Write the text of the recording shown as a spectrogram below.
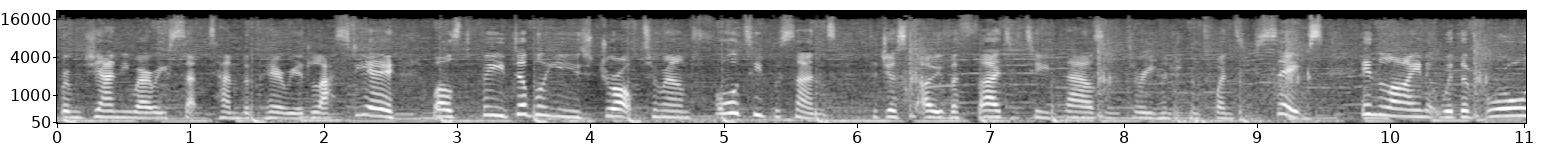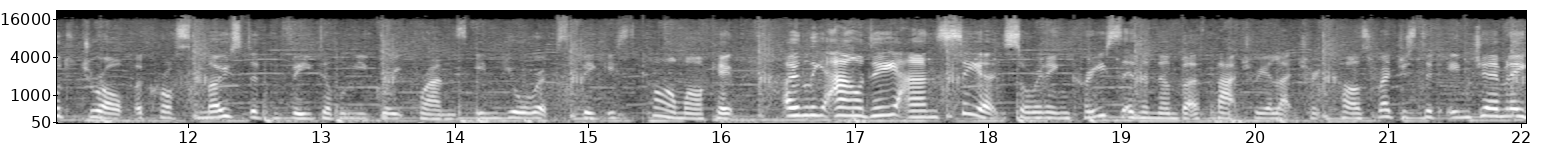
from January September period last year, whilst VW's dropped around 40% to just over 32,326, in line with a broad drop across most of the VW Group brands in Europe's biggest car market. Only Audi and Seat saw an increase in the number of battery electric cars registered in Germany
